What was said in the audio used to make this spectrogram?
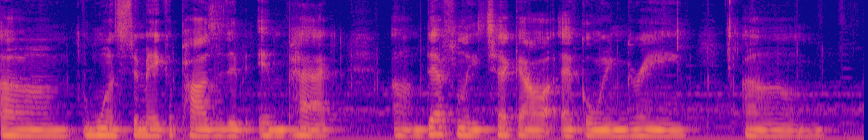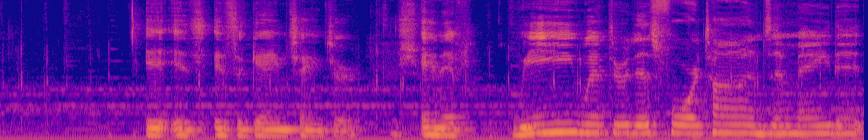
um, wants to make a positive impact, um, definitely check out Echoing Green. Um, it is it's a game changer, sure. and if we went through this four times and made it,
